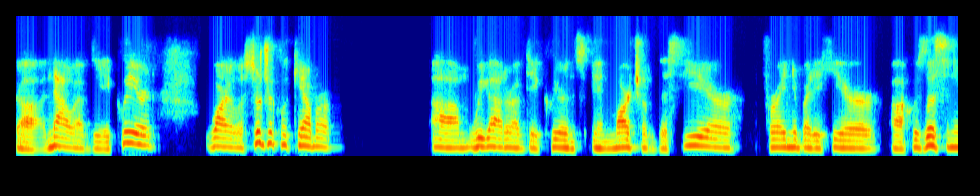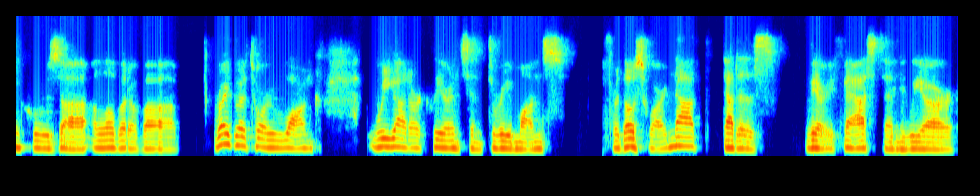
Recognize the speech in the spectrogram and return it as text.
uh, now fda cleared wireless surgical camera um, we got our fda clearance in march of this year for anybody here uh, who's listening who's uh, a little bit of a regulatory wonk, we got our clearance in three months. For those who are not, that is very fast, and we are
